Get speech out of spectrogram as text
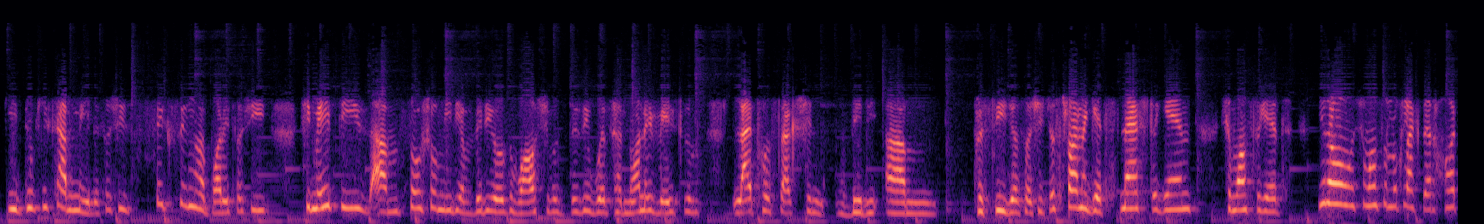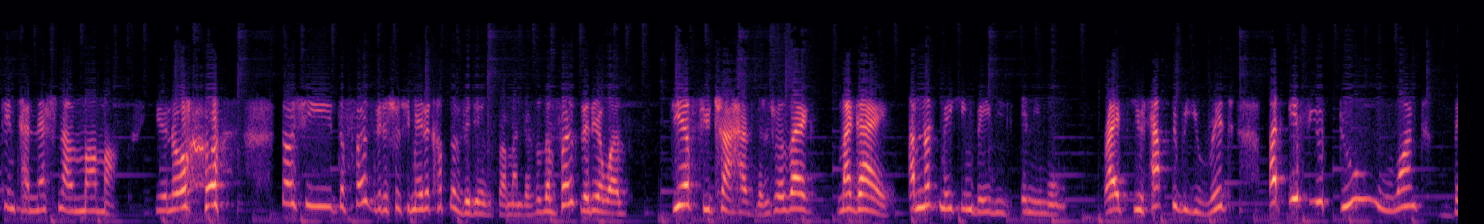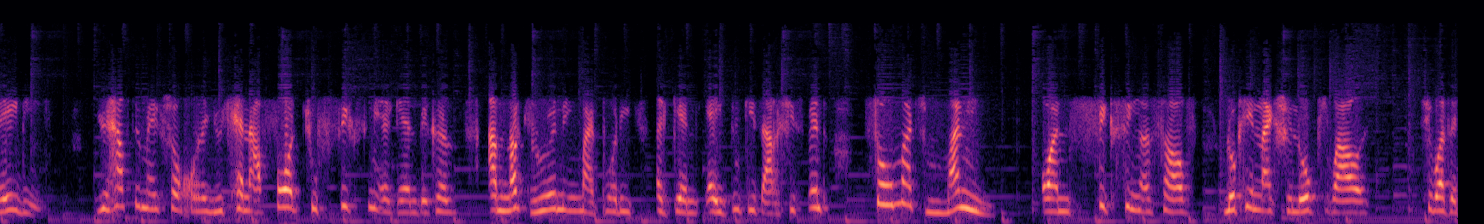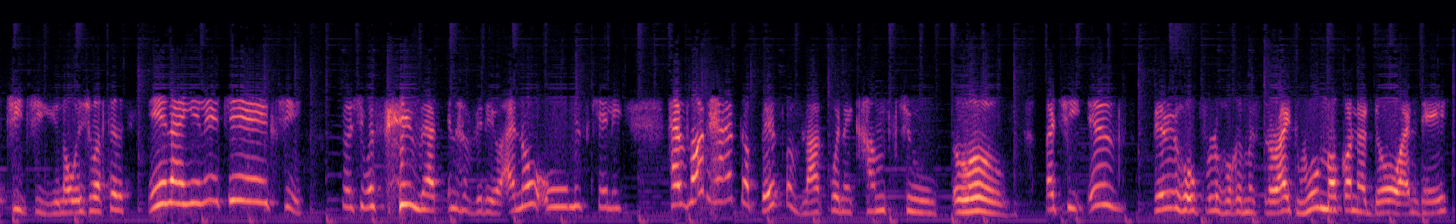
Ke itukisa mmele. So she's fixing her body. So she she made these um, social media videos while she was busy with her non-invasive liposuction video um, procedure. So she's just trying to get snatched again. She wants to get, you know, she wants to look like that hot international mama, you know. so she, the first video, so she made a couple of videos from Amanda. So the first video was, dear future husband. She was like, my guy, I'm not making babies anymore, right? You have to be rich, but if you do want babies, you have to make sure you can afford to fix me again because I'm not ruining my body again. She spent so much money on fixing herself, looking like she looked while she was a Gigi, you know, she was still, "Ina yile Gigi." So she was saying that in her video. I know oh, Miss Kelly has not had the best of luck when it comes to love, but she is very hopeful for Mr. Right will knock on her door one day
